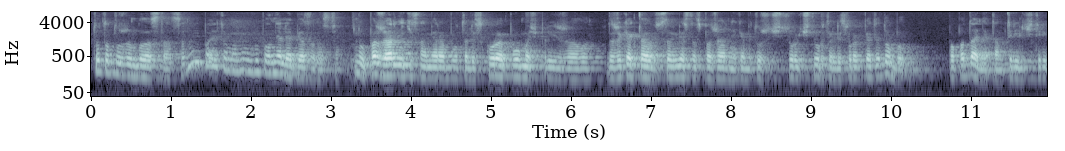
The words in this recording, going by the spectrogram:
Кто-то должен был остаться. Ну и поэтому ну, выполняли обязанности. Ну, пожарники с нами работали, скорая помощь приезжала. Даже как-то совместно с пожарниками, тоже 44 или 45 дом был, попадание, там 3 или 4,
